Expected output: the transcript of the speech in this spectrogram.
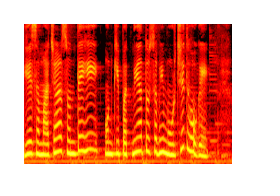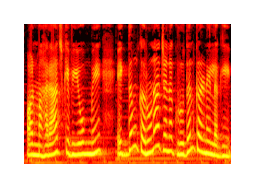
ये समाचार सुनते ही उनकी पत्नियाँ तो सभी मूर्छित हो गई। और महाराज के वियोग में एकदम करुणाजनक रुदन करने लगी।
